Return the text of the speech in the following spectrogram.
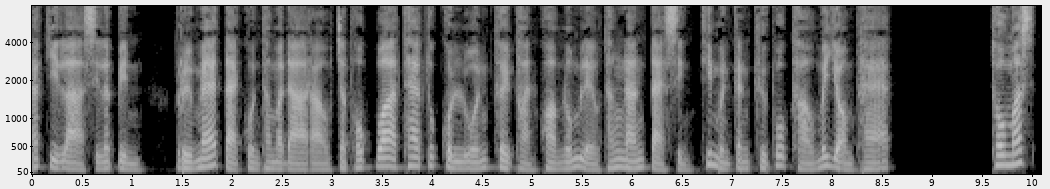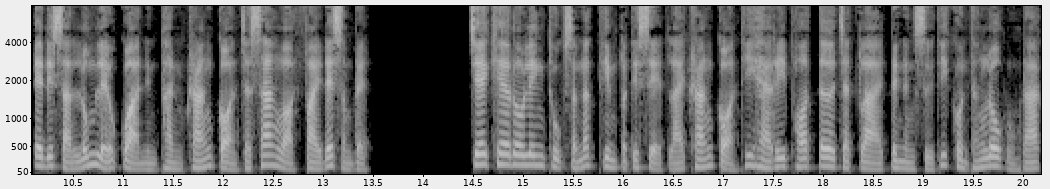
นักกีฬาศิลปิน หรือแม้แต่คนธรรมดาเราจะพบว่าแทบทุกคนล้วนเคยผ่านความล้มเหลวทั้งนั้น แต่สิ่งที่เหมือนกันคือพวกเขาไม่ยอมแพ้ โทมัส เอดิสันล้มเหลวกว่า 1,000 ครั้งก่อนจะสร้างหลอดไฟได้สำเร็จ J.K. Rowling ถูกสำนักพิมพ์ปฏิเสธหลายครั้งก่อนที่แฮร์รี่พอตเตอร์จะกลายเป็นหนังสือที่คนทั้งโลกหลงรัก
